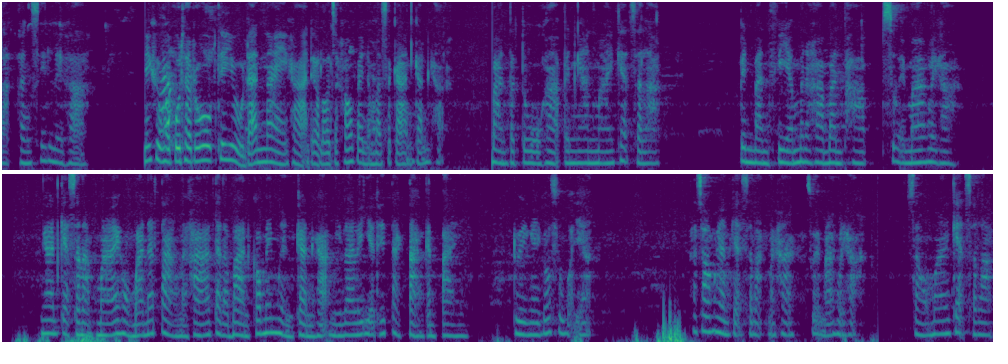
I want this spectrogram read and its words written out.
ลักทั้งสิ้นเลยค่ะ นี่คือพระพุทธรูปที่อยู่ด้านในค่ะ เดี๋ยวเราจะเข้าไปนมัสการกันค่ะ บานประตูค่ะ เป็นงานไม้แกะสลัก เป็นบานเฟียมนะคะ บานพับสวยมากเลยค่ะ งานแกะสลักไม้ของบานหน้าต่างนะคะ แต่ละบานก็ไม่เหมือนกันค่ะ มีรายละเอียดที่แตกต่างกันไป ดูยังไงก็สวยอะถ้าชอบงานแกะสลักนะคะ สวยมากเลยค่ะ เสาไม้แกะสลัก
